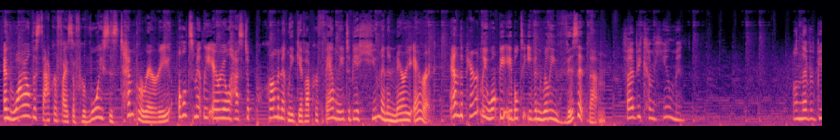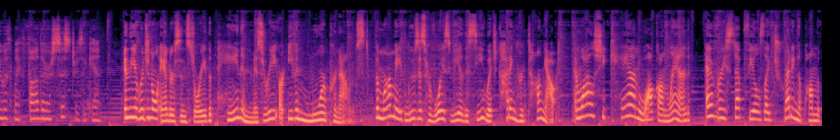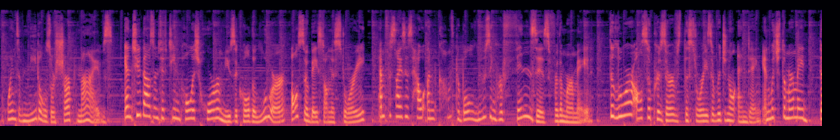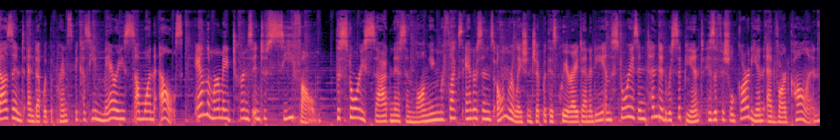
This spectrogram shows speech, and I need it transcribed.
And while the sacrifice of her voice is temporary, ultimately Ariel has to permanently give up her family to be a human and marry Eric, and apparently won't be able to even really visit them. If I become human, I'll never be with my father or sisters again. In the original Andersen story, the pain and misery are even more pronounced. The mermaid loses her voice via the sea witch cutting her tongue out, and while she can walk on land, every step feels like treading upon the points of needles or sharp knives. And 2015 Polish horror musical The Lure, also based on this story, emphasizes how uncomfortable losing her fins is for the mermaid. The Lure also preserves the story's original ending, in which the mermaid doesn't end up with the prince because he marries someone else, and the mermaid turns into sea foam. The story's sadness and longing reflects Andersen's own relationship with his queer identity and the story's intended recipient, his official guardian, Edvard Collin.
